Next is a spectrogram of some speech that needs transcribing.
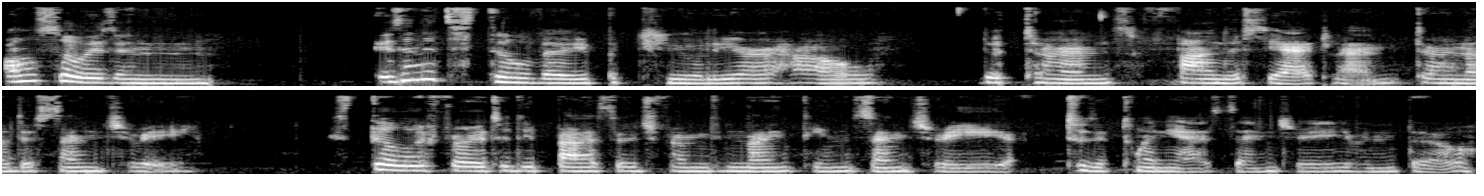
also isn't isn't it still very peculiar how the terms fin de siècle and turn of the century still refer to the passage from the 19th century to the 20th century, even though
